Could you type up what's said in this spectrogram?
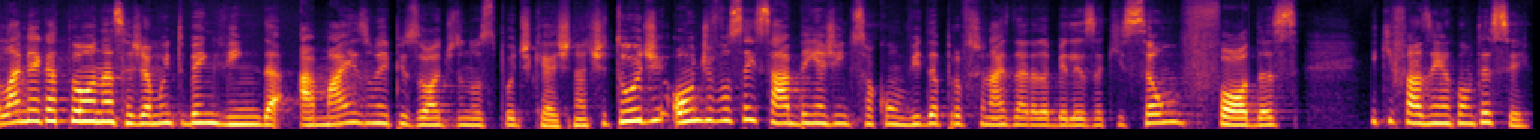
Olá, minha gatona, seja muito bem-vinda a mais um episódio do nosso podcast na Atitude, onde vocês sabem a gente só convida profissionais da área da beleza que são fodas e que fazem acontecer.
